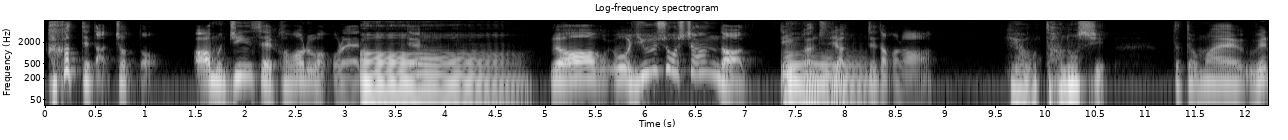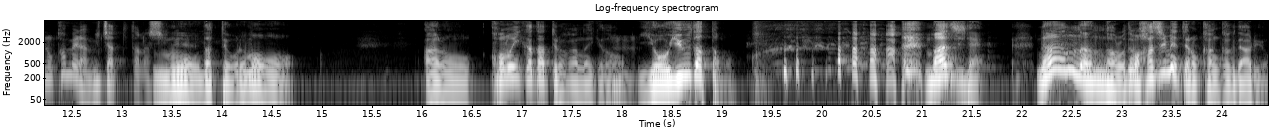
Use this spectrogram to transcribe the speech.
かかってたちょっと。ああもう人生変わるわこれあいやあーお優勝しちゃうんだっていう感じでやってたから。いやもう楽しだってお前上のカメラ見ちゃってたらしいいね。もうだって俺もうあのこの言い方っていうのわかんないけど、うん。余裕だったもん。マジで何なんだろう？でも初めての感覚であるよ。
